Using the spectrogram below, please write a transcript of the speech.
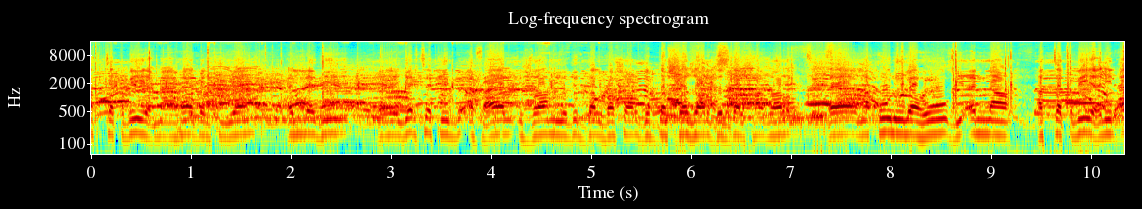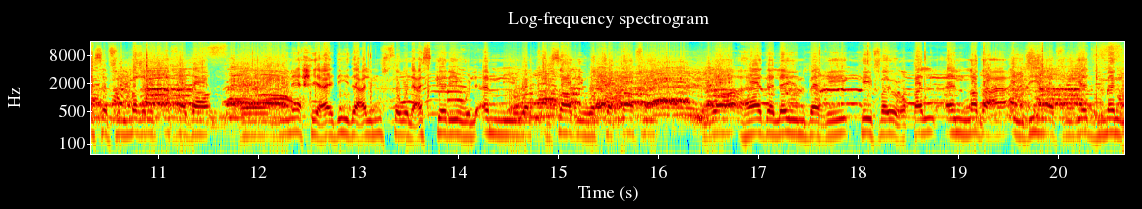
التطبيع مع هذا الكيان الذي يرتكب أفعال إجرامية ضد البشر ضد الشجر ضد الحجر. نقول له بأن التطبيع للأسف المغرب أخذ آه، مناحي عديدة على المستوى العسكري والأمني والاقتصادي والثقافي. وهذا لا ينبغي كيف يعقل أن نضع أيدينا في يد من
